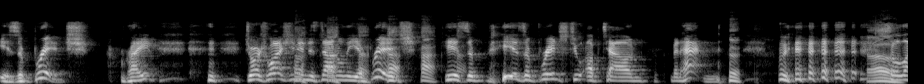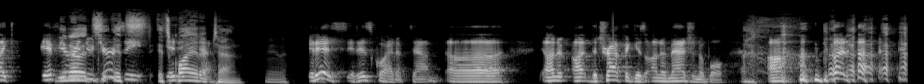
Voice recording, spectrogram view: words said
is a bridge right? George Washington is not only a bridge, he is a he is a bridge to uptown Manhattan. oh. So like if you're you know, in New Jersey, it's, it's it, quiet yeah. uptown. Yeah. It is. It is quiet uptown. Uh, un, uh, the traffic is unimaginable. Uh, but uh,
